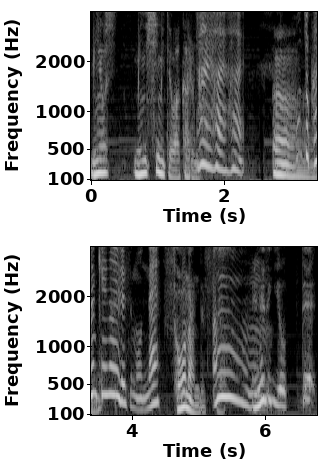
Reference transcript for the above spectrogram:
う身をし、身に染みてわかるんです。はいはいはい。うん。本当関係ないですもんね。そうなんですうよ。ん。エネルギーをって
